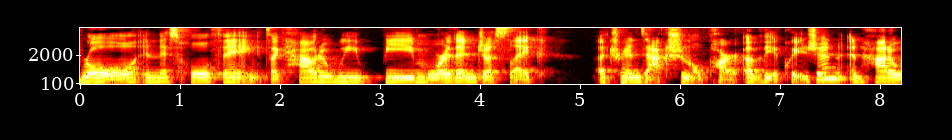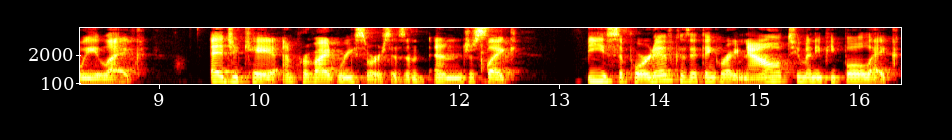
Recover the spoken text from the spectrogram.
role in this whole thing. It's like, how do we be more than just like a transactional part of the equation? And how do we like educate and provide resources and, and just like be supportive? Because I think right now, too many people like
